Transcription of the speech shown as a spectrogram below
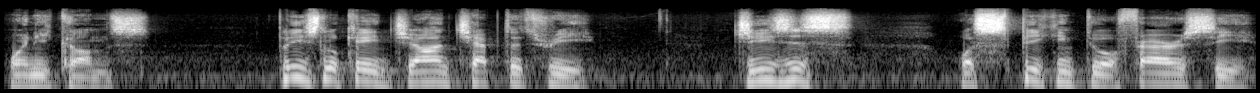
when he comes? Please locate John chapter 3. Jesus was speaking to a Pharisee,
